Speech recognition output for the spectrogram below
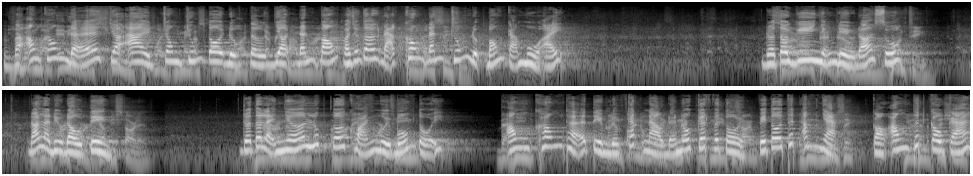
và ông không để cho ai trong chúng tôi được tự do đánh bóng và chúng tôi đã không đánh trúng được bóng cả mùa ấy. Rồi tôi ghi những điều đó xuống. Đó là điều đầu tiên. Rồi tôi lại nhớ lúc tôi khoảng 14 tuổi, ông không thể tìm được cách nào để nối kết với tôi vì tôi thích âm nhạc, còn ông thích câu cá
